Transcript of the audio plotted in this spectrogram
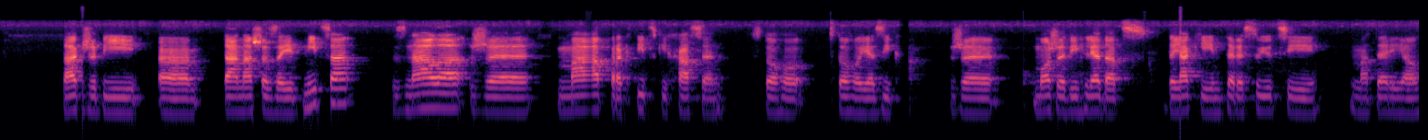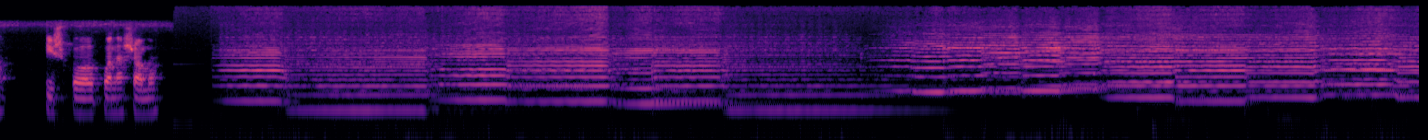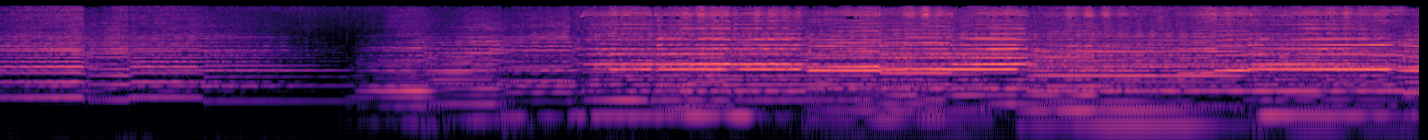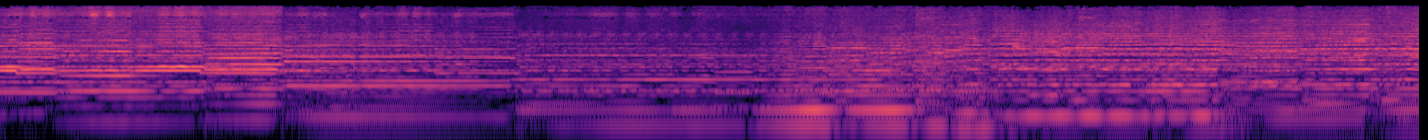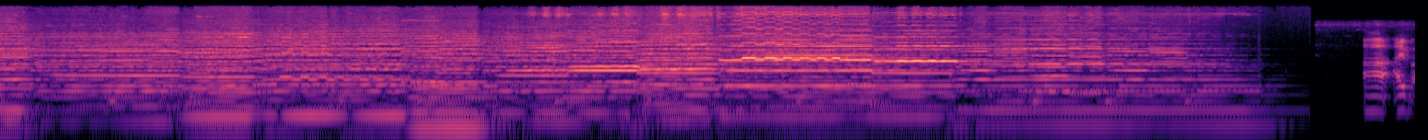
tak, že by e, tá naša zajednica znala, že má prakticky chasen z toho, z toho jazyka, že môže wyhľadať nejaký interesujúci materiál tiež po, po naszemu.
